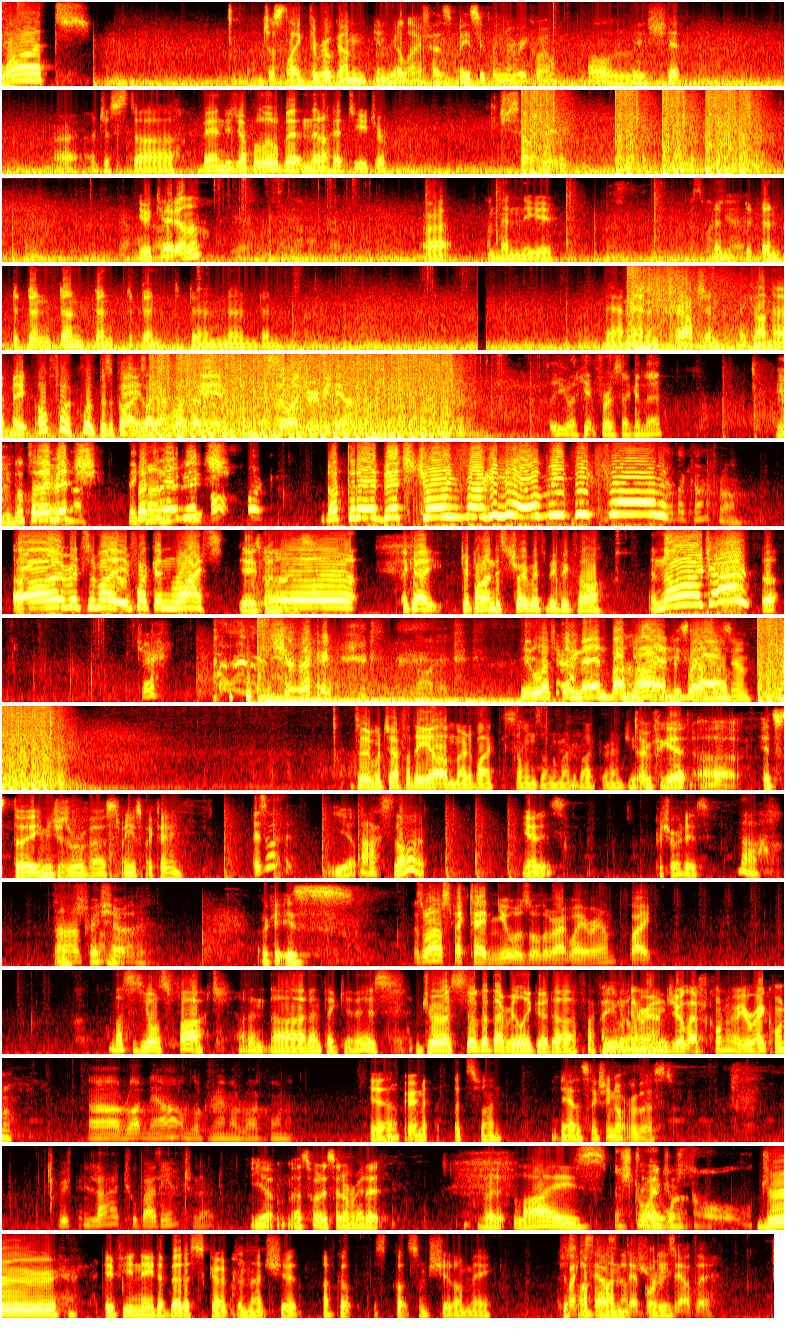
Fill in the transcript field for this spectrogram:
What? Just like the real gun in real life has basically no recoil. Holy shit. Alright, I'll just uh, bandage up a little bit and then I'll head to you, Drew. Get yourself moving. Down You okay guy. down there? Yeah, just down one guy. Alright, I'm heading to you. Just watch Dun out. dun dun dun dun dun dun dun dun dun dun. Yeah, man, I'm crouching. They can't hurt me. Oh fuck! Look, there's a guy. He's Like, down. right Yeah, yeah. Still under Ruby down. So you got hit for a second there. Not today, bitch! Not can't today, bitch! Oh, fuck! Not today, bitch! Try and fucking help me, big fam! Where'd they come from? Oh, over to my fucking right. Yeah, he's behind the. Uh, okay, get behind this tree with me, big fella. And no, Joe! Uh, Sure. sure. Lordy. you left the man He's down, behind, he's bro. down, he's down. Dude, watch out for the uh, motorbike. Someone's on a motorbike around you. Don't forget, uh, it's the images are reversed when you're spectating. Is it? Yep. Nah, it's not. Yeah, it is. Pretty sure it is. Nah. No, Oh, I'm pretty sure. up. Okay, is Because when I was spectating you, it was all the right way around. Like, Unless it's yours fucked. I don't. No, I don't think it is. Drew, I still got that really good uh fucking. are you looking around you. your left corner or your right corner? Uh, right now, I'm looking around my right corner. Yeah, Okay. I mean, that's fine. Yeah, that's actually not reversed. we've been lied to by the internet. Yep, that's what it said on Reddit. Reddit lies. Destroyed Okay, your well. soul. Drew, if you need a better scope than that shit, I've got it's got some shit on me. There's Just like a hide behind thousand that dead tree. bodies out there.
